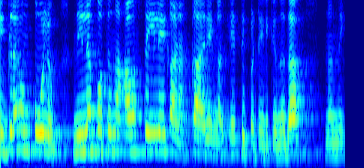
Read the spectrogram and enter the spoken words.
വിഗ്രഹം പോലും നിലംപൊത്തുന്ന അവസ്ഥയിലേക്കാണ് കാര്യങ്ങൾ എത്തിപ്പെട്ടിരിക്കുന്നത്. നന്ദി.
